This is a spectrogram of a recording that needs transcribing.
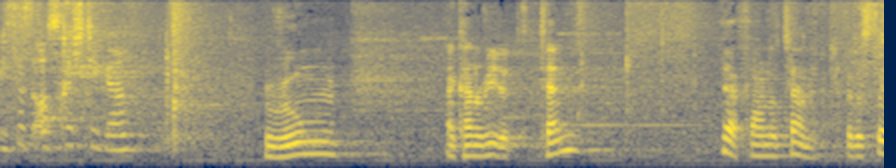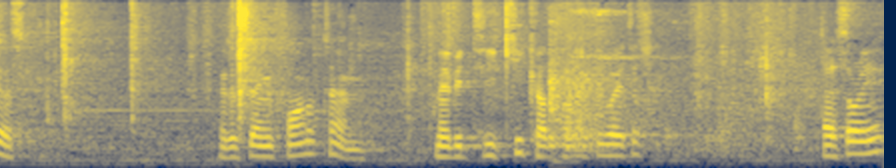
Ist das aus Richtige? Room, I can't read it. 10? Yeah, 410. What is this? It is saying 410. Maybe the key card is not activated. Uh, sorry?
